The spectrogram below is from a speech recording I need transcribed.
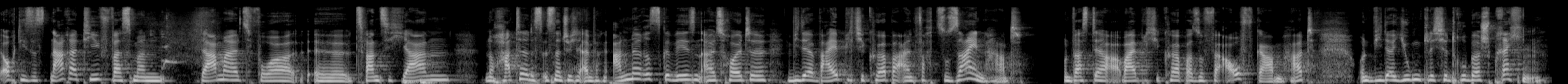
auch dieses Narrativ, was man damals vor äh, 20 Jahren noch hatte. Das ist natürlich einfach ein anderes gewesen als heute, wie der weibliche Körper einfach zu sein hat und was der weibliche Körper so für Aufgaben hat und wie da Jugendliche drüber sprechen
